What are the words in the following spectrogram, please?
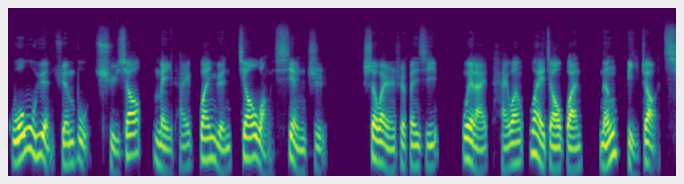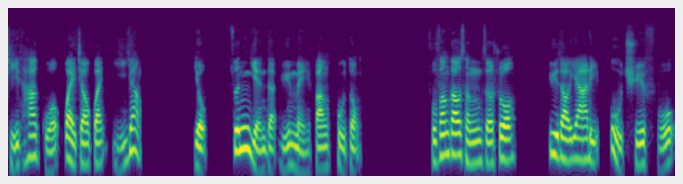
国务院宣布取消美台官员交往限制。涉外人士分析，未来台湾外交官能比照其他国外交官一样，有尊严的与美方互动。府方高层则说，遇到压力不屈服，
